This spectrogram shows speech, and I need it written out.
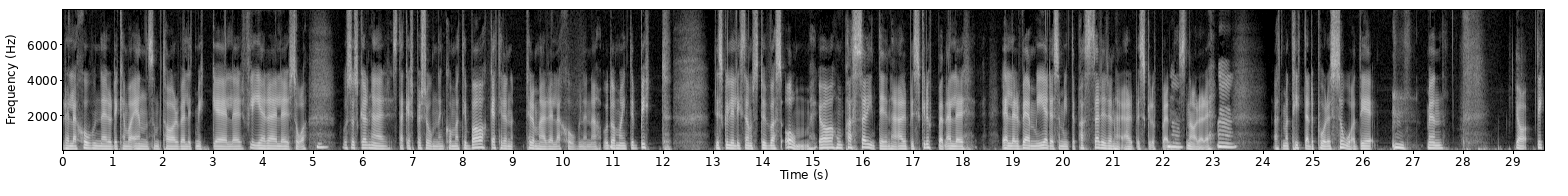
relationer och det kan vara en som tar väldigt mycket eller flera eller så. Mm. Och så ska den här stackars personen komma tillbaka till, den, till de här relationerna och de har inte bytt. Det skulle liksom stuvas om. Ja, hon passar inte i den här arbetsgruppen eller, eller vem är det som inte passar i den här arbetsgruppen mm. snarare. Mm. Att man tittade på det så. Det, men ja, det,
